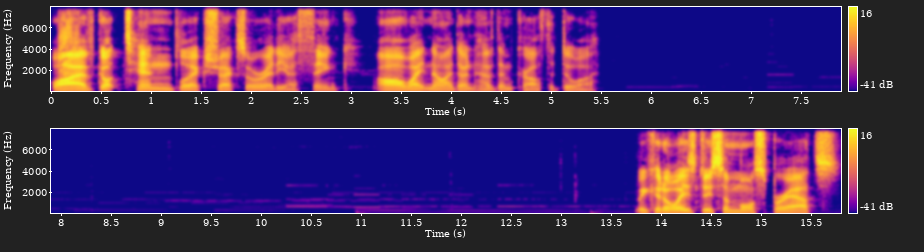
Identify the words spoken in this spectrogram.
Well, I've got 10 blue extracts already, I think. Oh, wait, no, I don't have them crafted, do I? We could always do some more sprouts.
